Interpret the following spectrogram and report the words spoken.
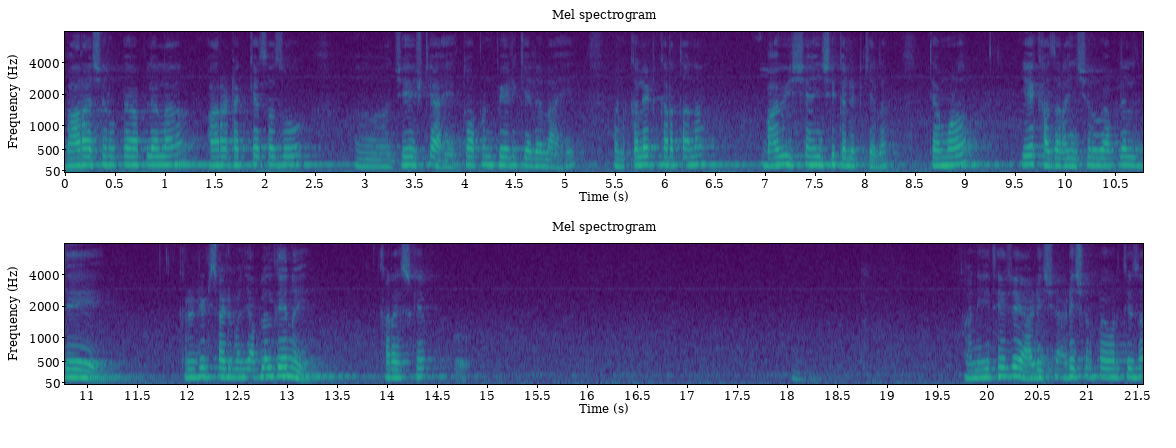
बाराशे रुपये आपल्याला बारा टक्क्याचा जो जी एस टी आहे तो आपण पेड केलेला आहे. पण कलेक्ट करताना बावीसशे ऐंशी कलेक्ट केला. त्यामुळं एक हजार ऐंशी रुपये आपल्याला दे. क्रेडिट साईड म्हणजे आपल्याला दे नाही. करायचं काय आणि इथे जे अडीचशे अडीचशे रुपयावरती जा.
